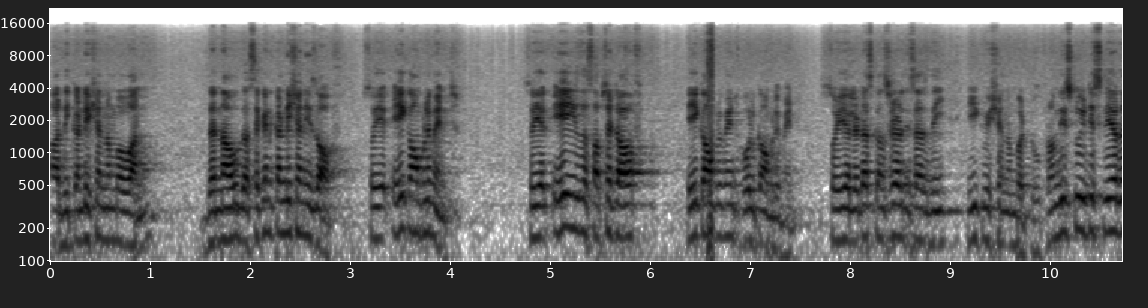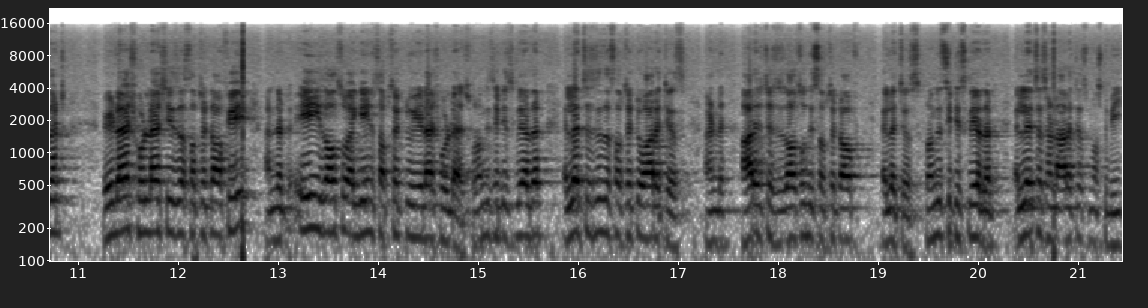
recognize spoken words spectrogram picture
or the condition number 1 then now the second condition is of so here a complement. So here a is the subset of a complement whole complement. So here let us consider this as the equation number 2 from these two it is clear that a dash whole dash is a subset of A and that A is also again subset to A dash whole dash. From this it is clear that LHS is the subset to RHS and RHS is also the subset of LHS. From this it is clear that LHS and RHS must be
